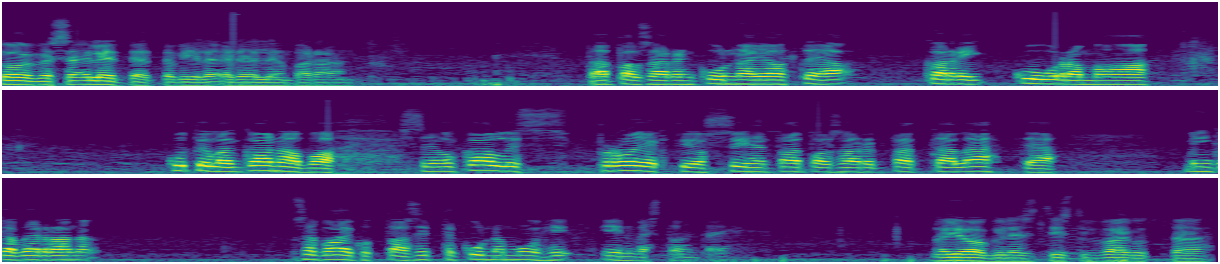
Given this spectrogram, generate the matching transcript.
toiveessa eletään, että vielä edelleen parantuu. Tapalsaaren kunnanjohtaja Kari Kuuramaa. Kutilan kanava, se on kallis projekti, jos siihen Taipalsaari päättää lähteä. Minkä verran se vaikuttaa sitten kunnan muihin investointeihin? No joo, kyllä se tietysti vaikuttaa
